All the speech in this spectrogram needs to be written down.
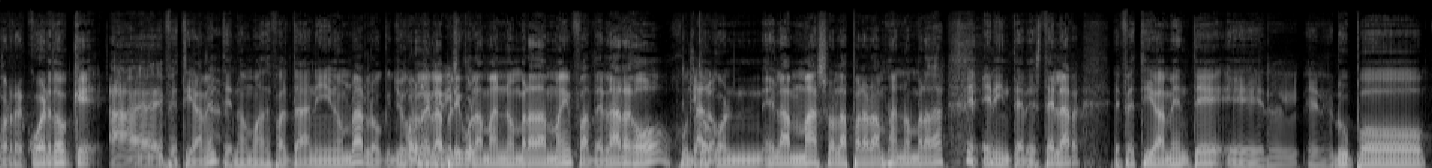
os recuerdo que, ah, efectivamente, no me hace falta ni nombrarlo. Yo Por creo que que la visto. película más nombrada en Mindfuck de largo, junto Claro. con Elon Musk, son las palabras más nombradas. En Interstellar, efectivamente, el, el grupo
